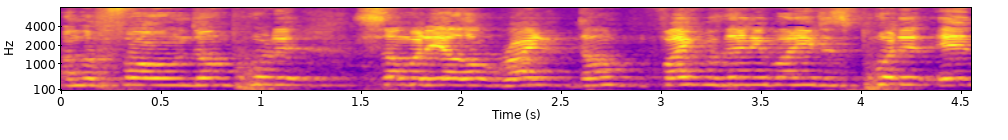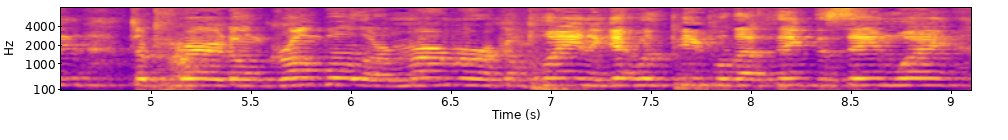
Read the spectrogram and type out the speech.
on the phone. Don't put it somebody else. Don't write. Don't fight with anybody. Just put it into prayer. Don't grumble or murmur or complain and get with people that think the same way.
